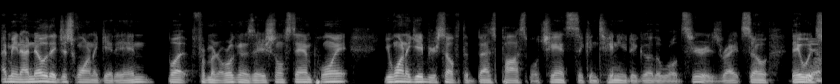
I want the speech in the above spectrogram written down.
I mean, I know they just want to get in, but from an organizational standpoint, you want to give yourself the best possible chance to continue to go to the World Series, right? So they would Yeah.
